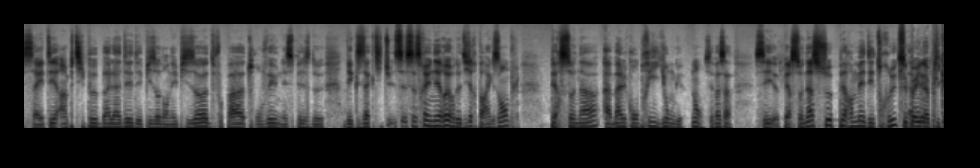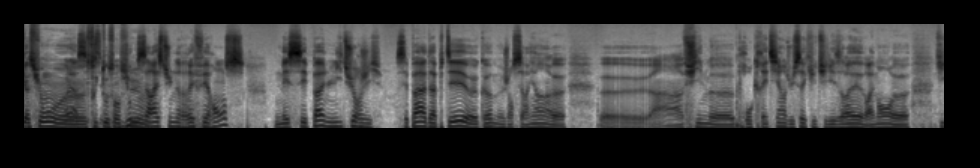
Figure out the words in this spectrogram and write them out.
ça a été un petit peu baladé d'épisode en épisode. Faut pas trouver une espèce de d'exactitude. Ce serait une erreur de dire, par exemple, Persona a mal compris Jung. Non, c'est pas ça. C'est euh, Persona se permet des trucs. C'est pas avec- une application euh, voilà, stricto sensu. Jung, ça reste une référence, mais c'est pas une liturgie. C'est pas adapté euh, comme, j'en sais rien, euh, euh, un film euh, pro-chrétien, tu sais, qui utiliserait vraiment. euh, qui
